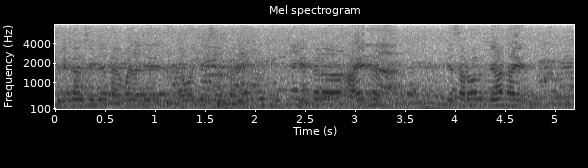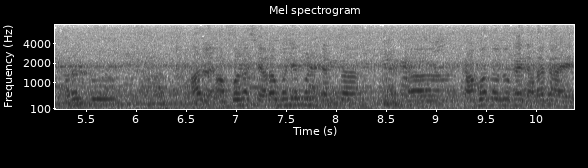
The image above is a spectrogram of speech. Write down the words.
श्रीकांत शिंदे साहेबांचे जवळचे सहकारी हे तर आहेतच. ते सर्व ज्ञात आहेत. परंतु आज अंबाला शहरामध्ये पण त्यांचा कामाचा जो काही धडाका आहे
